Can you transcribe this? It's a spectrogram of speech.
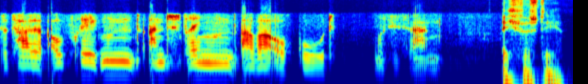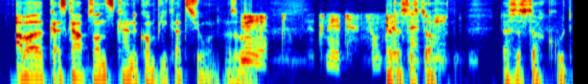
total aufregend, anstrengend, aber auch gut, muss ich sagen. Ich verstehe. Aber es gab sonst keine Komplikation. Also, Nee, zum Glück nicht. Zum ja, Glück das ist nicht, doch, nee. Das ist doch gut.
